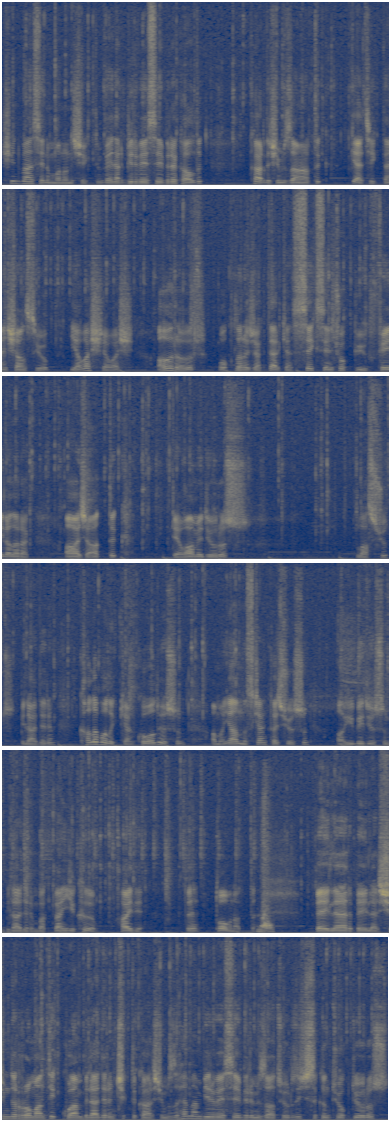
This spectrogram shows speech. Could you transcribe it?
Şimdi ben senin mananı çektim. Beyler 1 vs 1'e kaldık. Kardeşimizden artık gerçekten şansı yok. Yavaş yavaş ağır ağır oklanacak derken 80'i çok büyük fail alarak ağaca attık. Devam ediyoruz. Last shoot biraderim. Kalabalıkken kovalıyorsun ama yalnızken kaçıyorsun. Ayıp ediyorsun biraderim. Bak ben yıkığım. Haydi. Ve Tovun attı. Beyler beyler şimdi romantik Kuan biraderim çıktı karşımıza. Hemen 1 vs 1'imizi atıyoruz. Hiç sıkıntı yok diyoruz.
